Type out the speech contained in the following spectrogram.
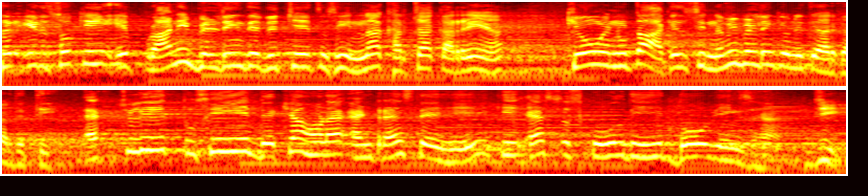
sir ਇਹ ਦੱਸੋ ਕਿ ਇਹ ਪੁਰਾਣੀ ਬਿਲਡਿੰਗ ਦੇ ਵਿੱਚ ਇਹ ਤੁਸੀਂ ਇੰਨਾ ਖਰਚਾ ਕਰ ਰਹੇ ਆ ਕਿਉਂ ਇਹਨੂੰ ਢਾਹ ਕੇ ਤੁਸੀਂ ਨਵੀਂ ਬਿਲਡਿੰਗ ਕਿਉਂ ਨਹੀਂ ਤਿਆਰ ਕਰ ਦਿੱਤੀ? ਐਕਚੁਅਲੀ ਤੁਸੀਂ ਦੇਖਿਆ ਹੋਣਾ ਐਂਟਰੈਂਸ ਤੇ ਹੀ ਕਿ ਇਸ ਸਕੂਲ ਦੀ ਦੋ ਵਿੰਗਸ ਹਨ ਜੀ।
